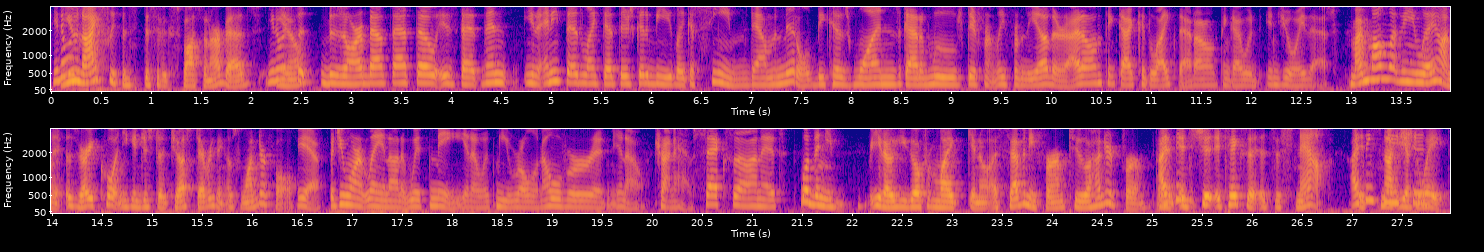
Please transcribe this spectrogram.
You know you, and I sleep in specific spots on our beds. You know what's bi- bizarre about that though is that then you know any bed like that there's going to be like a seam down the middle because one's got to move differently from the other. I don't think I could like that. I don't think I would enjoy that. My mom let me lay on it. It was very cool, and you can just adjust everything. It was wonderful. Yeah, but you weren't laying on it with me, you know, with me rolling over and you know trying to have sex on it. Well, then you you know you go from like you know a seventy firm to a hundred firm. I think- it's just, it takes a it's a snap. I it's think not you, you, should, have to wait.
